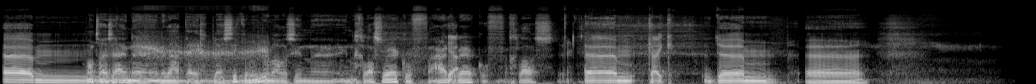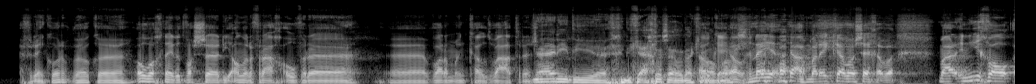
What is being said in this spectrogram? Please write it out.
Ehm, Want wij zijn eh, inderdaad tegen plastic. We doen alles in, eh, in glaswerk of aardewerk of glas. Ehm, kijk, de. eh, even denken hoor. Welke. Oh, wacht, nee, dat was die andere vraag over warm en koud water en zo. Nee, die, die, die krijgen we zo. Dankjewel. Oké, oh, nee, ja, ja, maar ik kan wel zeggen. maar- in ieder geval,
